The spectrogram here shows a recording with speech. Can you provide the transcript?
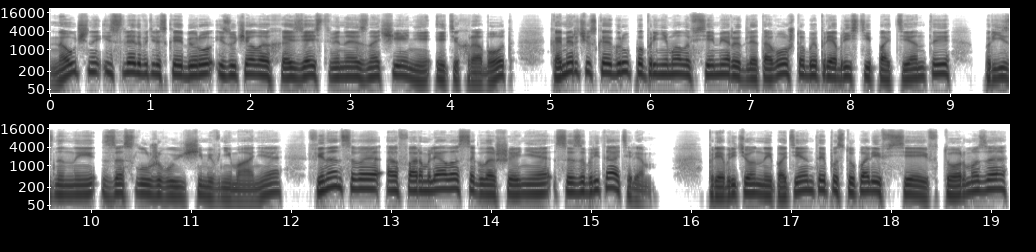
Научно-исследовательское бюро изучало хозяйственное значение этих работ, коммерческая группа принимала все меры для того, чтобы приобрести патенты, признанные заслуживающими внимания, финансовая оформляла соглашение с изобретателем. Приобретенные патенты поступали в сейф тормоза,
